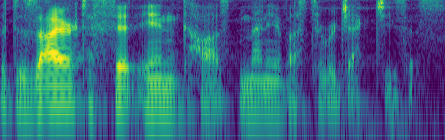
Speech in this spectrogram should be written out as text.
the desire to fit in caused many of us to reject Jesus.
